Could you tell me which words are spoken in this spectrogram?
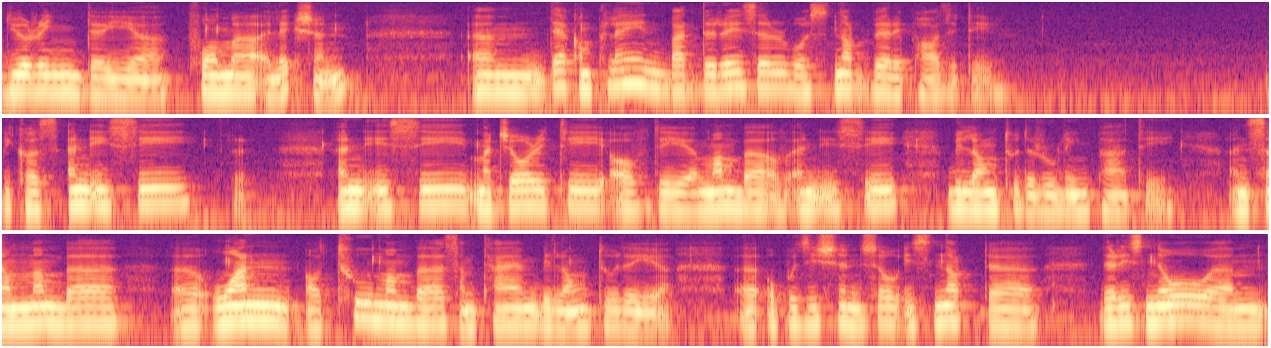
during the uh, former election, um, they complained, but the result was not very positive because NEC, NEC majority of the uh, member of NEC belong to the ruling party, and some member, uh, one or two member sometimes belong to the uh, opposition. So it's not uh, there is no um,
